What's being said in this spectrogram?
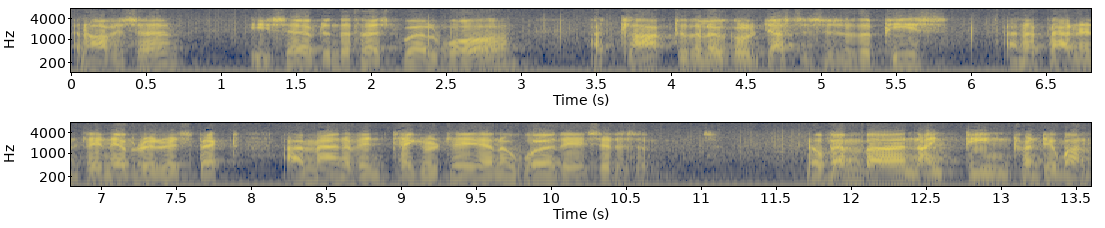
An officer, he served in the First World War, a clerk to the local justices of the peace, and apparently in every respect a man of integrity and a worthy citizen. November 1921.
